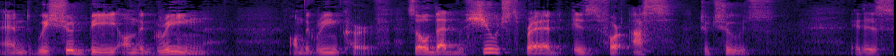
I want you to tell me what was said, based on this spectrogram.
and we should be on the green, on the green curve. So that huge spread is for us to choose. It is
